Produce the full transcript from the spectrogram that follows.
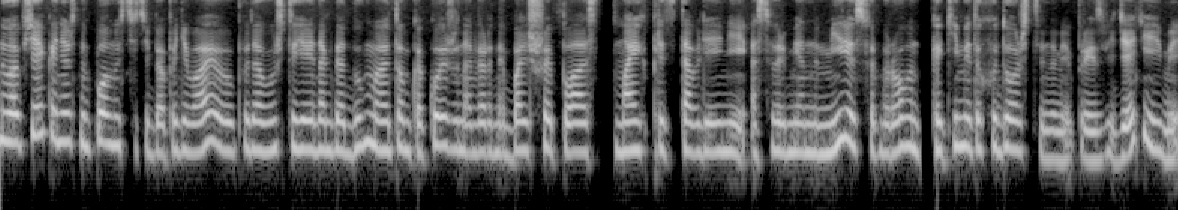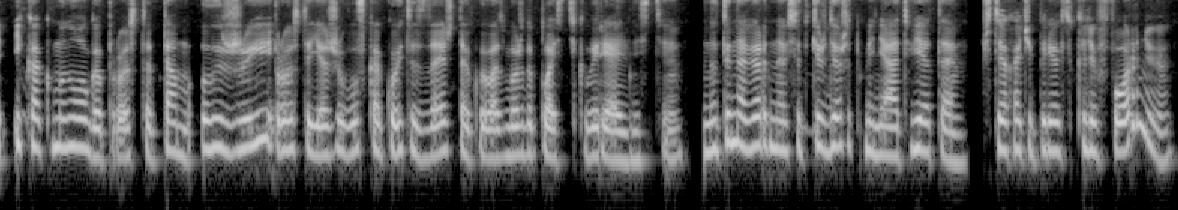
Ну, вообще, я, конечно, полностью тебя понимаю, потому что я иногда думаю о том, какой же, наверное, большой пласт моих представлений о современном мире сформирован какими-то художественными произведениями, и как много просто там лжи, просто я живу в какой-то, знаешь, такой, возможно, пластиковой реальности. Но ты, наверное, все таки ждешь от меня ответа, что я хочу переехать в Калифорнию,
